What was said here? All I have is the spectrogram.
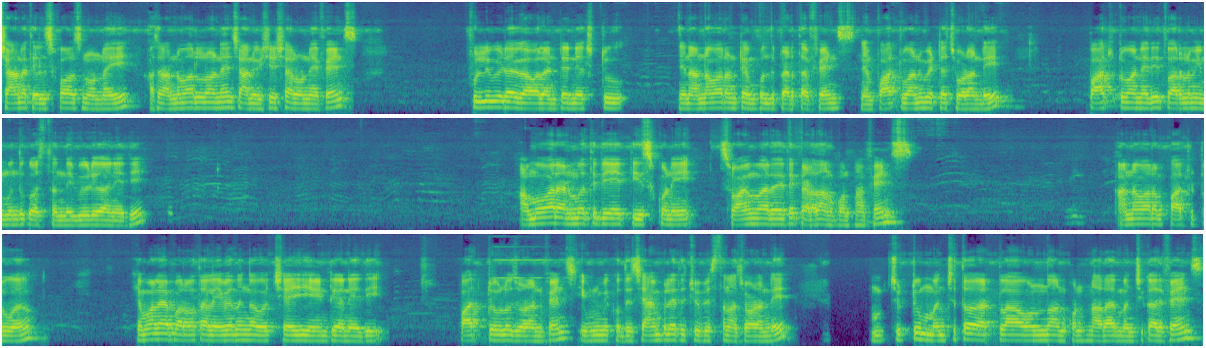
చాలా తెలుసుకోవాల్సిన ఉన్నాయి. అసలు అన్నవరంలోనే చాలా విశేషాలు ఉన్నాయి ఫ్రెండ్స్. ఫుల్ వీడియో కావాలంటే నెక్స్ట్ నేను అన్నవరం టెంపుల్ పెడతా ఫ్రెండ్స్. నేను పార్ట్ వన్ పెట్టా చూడండి. పార్ట్ టూ అనేది త్వరలో మీ ముందుకు వస్తుంది వీడియో అనేది. అమ్మవారి అనుమతి తీసుకొని స్వామివారి అయితే పెడదాం అనుకుంటున్నాను friends. Annavaram part two. Himalaya పర్వతాలు ఏ విధంగా వచ్చాయి ఏంటి అనేది పార్ట్ టూలో చూడండి ఫ్రెండ్స్. ఇప్పుడు మీకు కొద్దిగా శాంపిల్ అయితే చూపిస్తున్నా చూడండి. చుట్టూ మంచుతో ఎట్లా ఉందో అనుకుంటున్నారా? మంచి కాదు ఫ్రెండ్స్.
